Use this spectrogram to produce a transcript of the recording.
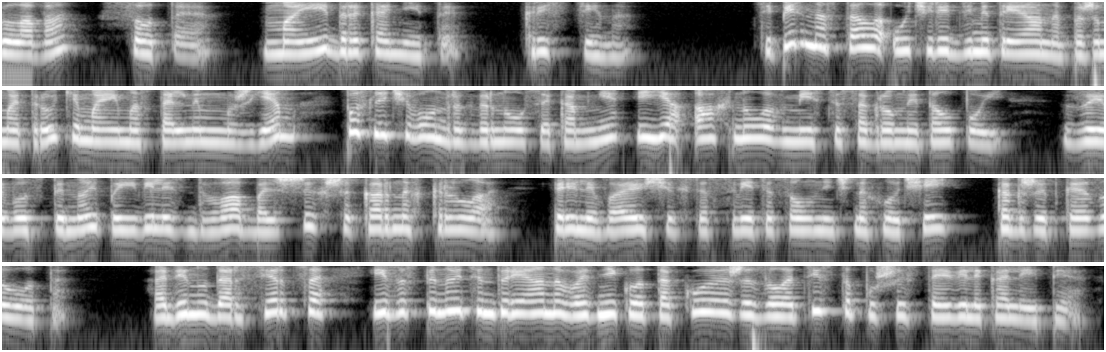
Глава сотая. Мои дракониты. Кристина. Теперь настала очередь Димитриана пожимать руки моим остальным мужьям, после чего он развернулся ко мне, и я ахнула вместе с огромной толпой. За его спиной появились два больших шикарных крыла, переливающихся в свете солнечных лучей, как жидкое золото. Один удар сердца, и за спиной Тентуриана возникло такое же золотисто-пушистое великолепие –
